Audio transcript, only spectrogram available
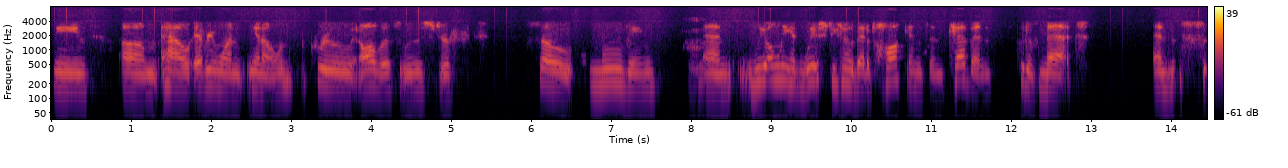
scene um, how everyone, you know, crew and all of us was just so moving. Hmm. And we only had wished, you know, that if Hawkins and Kevin could have met and s-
